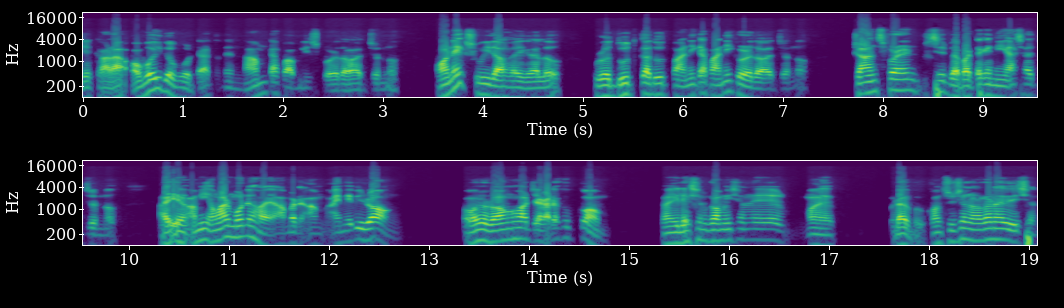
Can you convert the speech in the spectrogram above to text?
যে কারা অবৈধ ভোটার, তাদের নামটা পাবলিশ করে দেওয়ার জন্য। অনেক সুবিধা হয়ে গেল, পুরো দুধ কা দুধ, পানি কা পানি করে দেওয়ার জন্য। ট্রান্সপারেন্ট ব্যাপারটাকে নিয়ে আসার জন্য। আমি, আমার মনে হয়, আমার আই মে বি রং অবশ্য রং হওয়ার জায়গাটা খুব কম, কারণ ইলেকশন কমিশনের ওটা অর্গানাইজেশন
